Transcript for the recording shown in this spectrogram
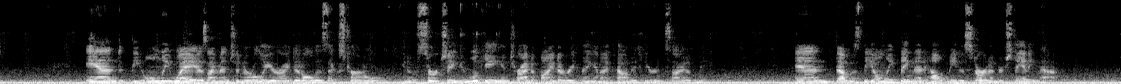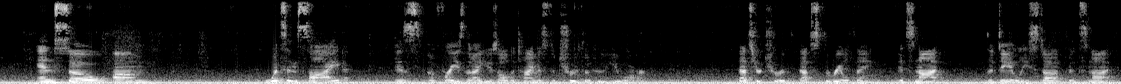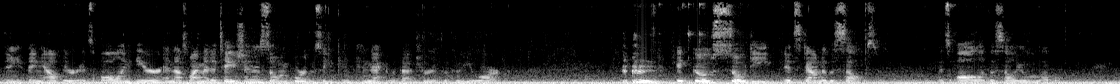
And the only way, as I mentioned earlier, I did all this external, you know, searching and looking and trying to find everything, and I found it here inside of me. And that was the only thing that helped me to start understanding that. And so, um, what's inside is a phrase that I use all the time. It's the truth of who you are. That's your truth. That's the real thing. It's not the daily stuff. It's not anything out there. It's all in here. And that's why meditation is so important so you can connect with that truth of who you are. it goes so deep, it's down to the cells. It's all at the cellular level.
